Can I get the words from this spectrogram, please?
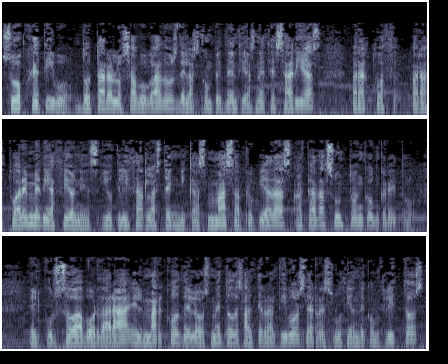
Su objetivo, dotar a los abogados de las competencias necesarias para, actuar en mediaciones y utilizar las técnicas más apropiadas a cada asunto en concreto. El curso abordará el marco de los métodos alternativos de resolución de conflictos,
